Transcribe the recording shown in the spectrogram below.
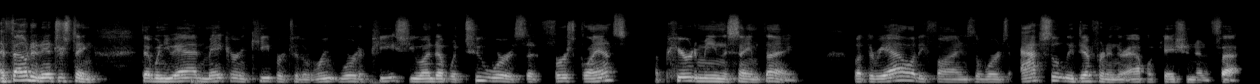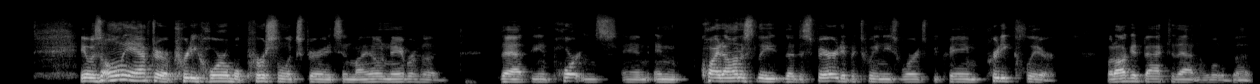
I found it interesting that when you add maker and keeper to the root word of peace, you end up with two words that at first glance appear to mean the same thing. But the reality finds the words absolutely different in their application and effect. It was only after a pretty horrible personal experience in my own neighborhood that the importance and, and quite honestly, the disparity between these words became pretty clear. But I'll get back to that in a little bit.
